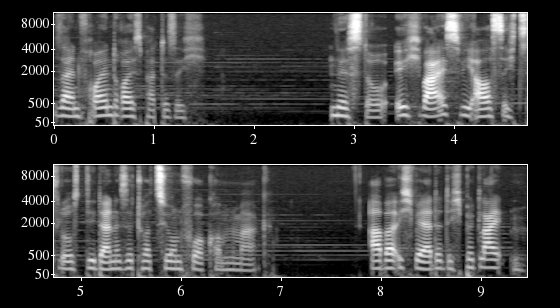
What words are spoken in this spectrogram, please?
Sein Freund räusperte sich. Nisto, ich weiß, wie aussichtslos dir deine Situation vorkommen mag. Aber ich werde dich begleiten.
